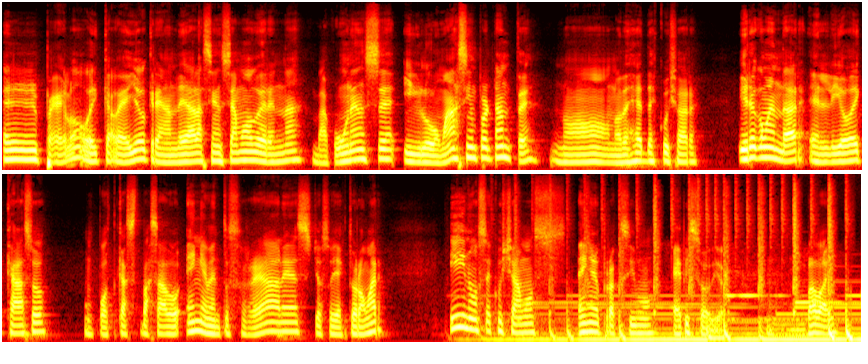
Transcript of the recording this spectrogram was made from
el pelo o el cabello, créanle a la ciencia moderna, vacúnense y lo más importante, no, no dejes de escuchar y recomendar El Lío del Caso, un podcast basado en eventos reales. Yo soy Héctor Omar y nos escuchamos en el próximo episodio. Bye bye.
